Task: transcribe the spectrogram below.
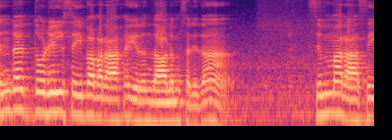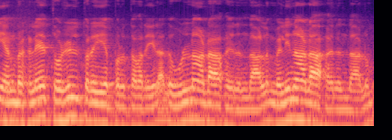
எந்த தொழில் செய்பவராக இருந்தாலும் சரிதான். சிம்ம ராசி அன்பர்களே தொழில்துறையை பொறுத்தவரையில் அது உள்நாடாக இருந்தாலும் வெளிநாடாக இருந்தாலும்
